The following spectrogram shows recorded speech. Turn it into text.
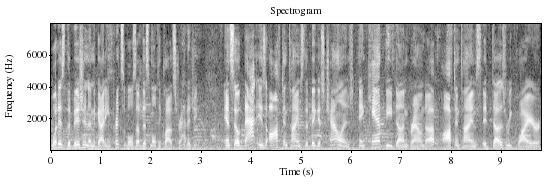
what is the vision and the guiding principles of this multi-cloud strategy. And so that is oftentimes the biggest challenge and can't be done ground up. Oftentimes it does require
